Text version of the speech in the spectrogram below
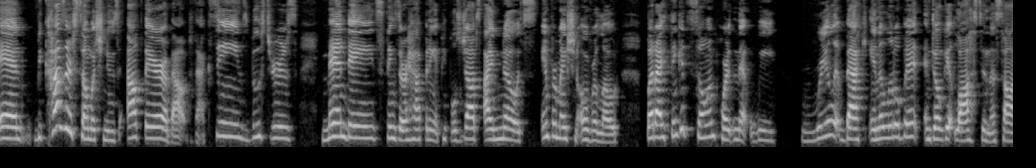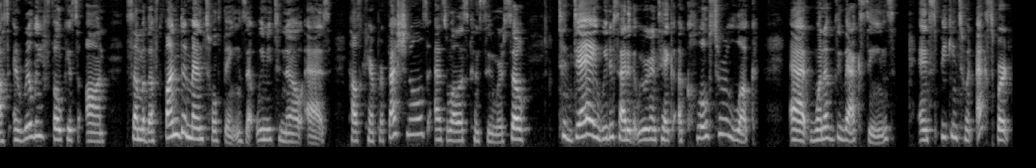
And because there's so much news out there about vaccines, boosters, mandates, things that are happening at people's jobs, I know it's information overload, but I think it's so important that we reel it back in a little bit and don't get lost in the sauce and really focus on some of the fundamental things that we need to know as healthcare professionals as well as consumers. So today we decided that we were going to take a closer look at one of the vaccines and speaking to an expert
